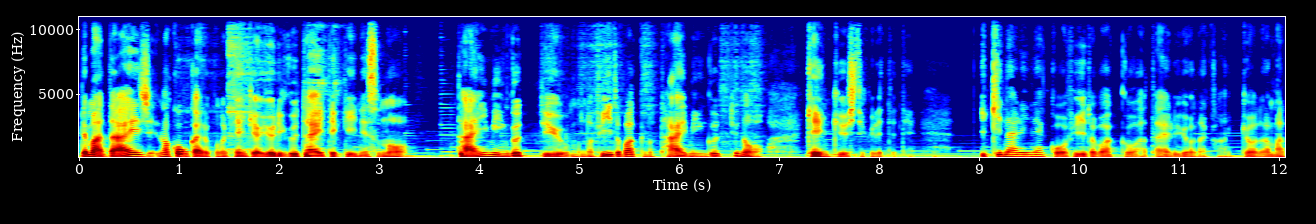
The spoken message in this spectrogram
でまあ大事、まあ、今回のこの研究はより具体的にねそのタイミングっていうものフィードバックのタイミングっていうのを研究してくれてていきなりねこうフィードバックを与えるような環境で、まあ、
